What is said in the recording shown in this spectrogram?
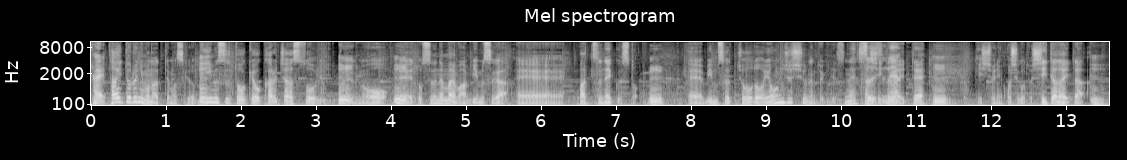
はい。タイトルにもなってますけど、ビームス東京カルチャーストーリーというのを、うん。えー、と数年前もビームスが、えー、What's Next、うん。えー、ビームスがちょうど40周年の時ですねさせていただいて、うん。一緒にお仕事していただいたん。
